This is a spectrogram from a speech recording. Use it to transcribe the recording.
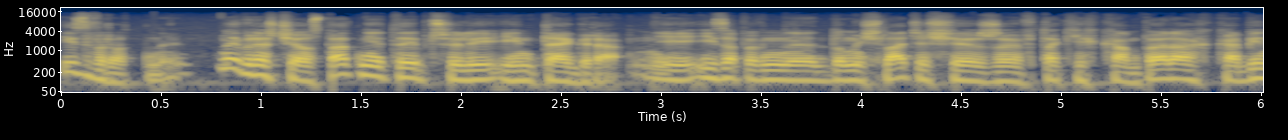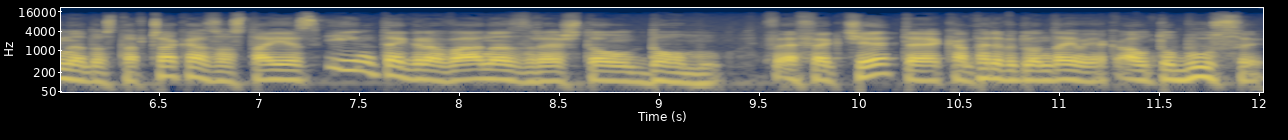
i zwrotny. No i wreszcie ostatni typ, czyli Integra. I, I, zapewne domyślacie się, że w takich kamperach kabina dostawczaka zostaje zintegrowana z resztą domu. W efekcie te kampery wyglądają jak autobusy.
